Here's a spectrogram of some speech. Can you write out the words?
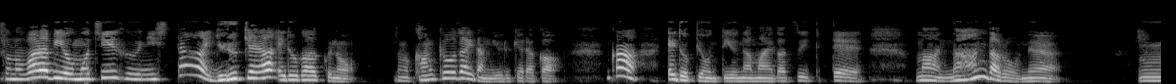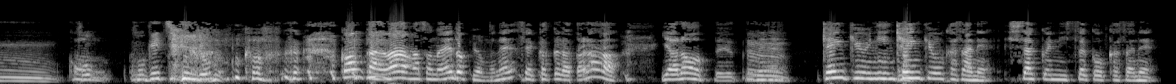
そそのわらびをモチーフにしたゆるキャラ、江戸川区の、その環境財団のゆるキャラか、が、エドピョンっていう名前がついてて、まあ、なんだろうね。うーん。こ、焦げ茶色？今回は、まあそのエドピョンもね、せっかくだから、やろうって言ってね、うん研究に研究を重ね、試作に試作を重ね、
